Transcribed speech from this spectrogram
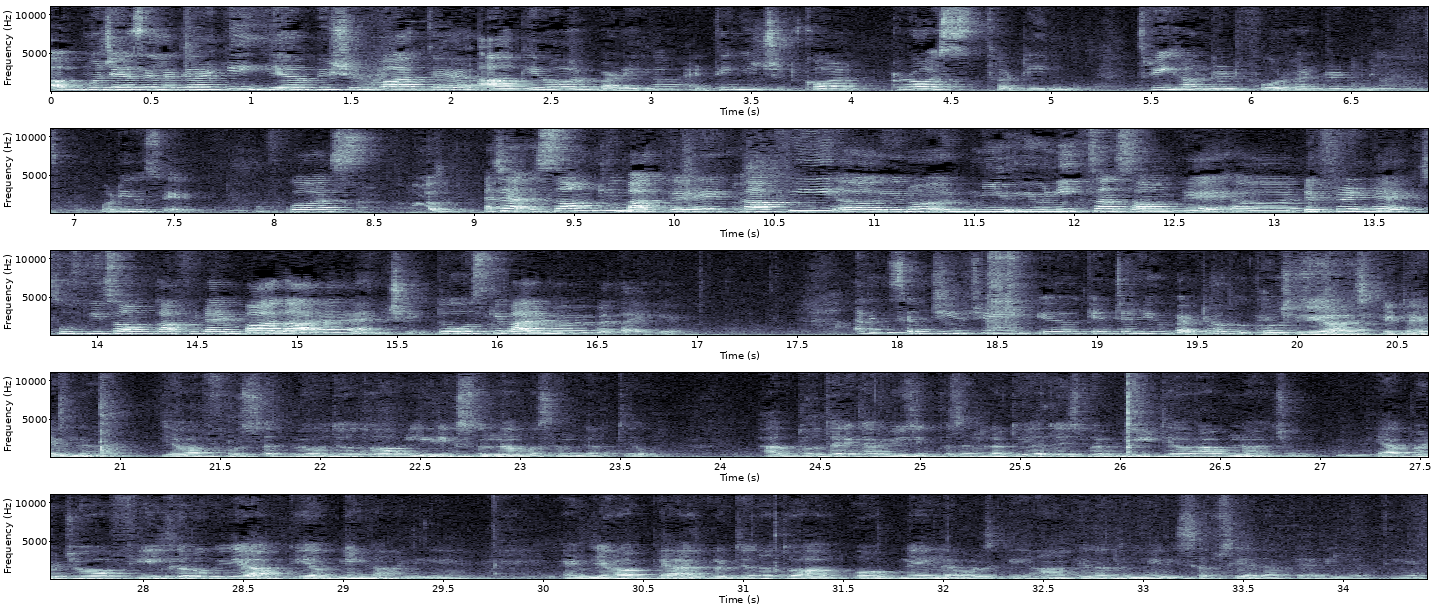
अब मुझे ऐसा लग रहा है कि ये अभी शुरुआत है आगे और बढ़ेगा I think you should cross thirteen three hundred four hundred million what do you say of course अच्छा सॉन्ग की बात करें काफ़ी यू नो यूनिक सा सॉन्ग है डिफरेंट uh, है। सूफी सॉन्ग काफ़ी टाइम बाद आया है तो उसके बारे में हमें बताइए। I think Sanjeev ji can tell you better actually आज के टाइम ना जब आप फुर्सत में होते हो तो आप लिरिक्स सुनना पसंद करते हो। आप दो तरह का म्यूज़िक पसंद करते हो या तो इसमें बीट है और आप नाचो या फिर जो आप फील करोगे ये आपकी अपनी कहानी है। एंड जब आप प्यार करते हो ना तो आपको अपने लवर्स की आँखें ना दुनिया की सबसे ज़्यादा प्यारी लगती हैं।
